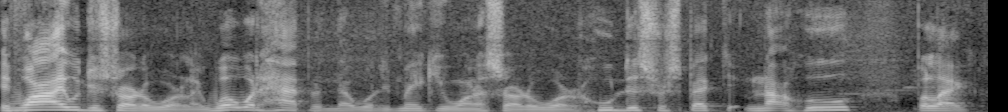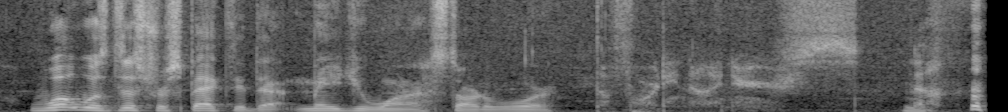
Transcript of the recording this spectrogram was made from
if Why would you start a war? Like, what would happen that would make you want to start a war? Who disrespected? Not who, but like, what was disrespected that made you want to start a war? The 49ers. No.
